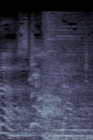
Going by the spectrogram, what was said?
First.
